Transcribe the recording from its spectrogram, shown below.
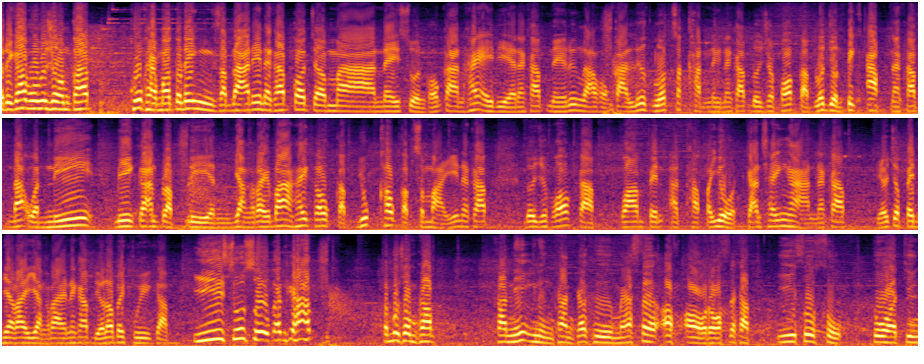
วัสดีครับคุณผู้ชมครับ คู่แข่งมอเตอร์ลิงสัปดาห์นี้นะครับก็จะมาในส่วนของการให้ไอเดียนะครับในเรื่องราวของการเลือกรถสักคันหนึ่งนะครับโดยเฉพาะกับรถยนต์ปิกอัพนะครับณวันนี้มีการปรับเปลี่ยนอย่างไรบ้างให้เข้ากับยุคเข้ากับสมัยนะครับโดยเฉพาะกับความเป็นอัตประโยชน์การใช้งานนะครับเดี๋ยวจะเป็นอย่างไรอย่างไรนะครับ เดี๋ยวเราไปคุยกับอีซูซูกันครับท่านผู้ชมครับคันนี้อีกหนึ่งคันก็คือ Master of All Roads นะครับ Isuzu ตัวจริง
